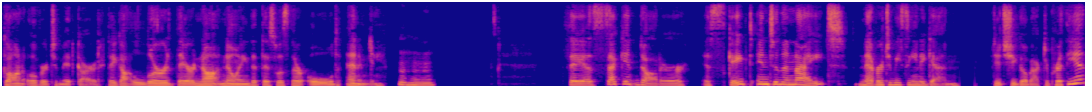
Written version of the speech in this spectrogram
gone over to Midgard. They got lured there, not knowing that this was their old enemy. Mm-hmm. Thea's second daughter escaped into the night, never to be seen again. Did she go back to Prythian?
